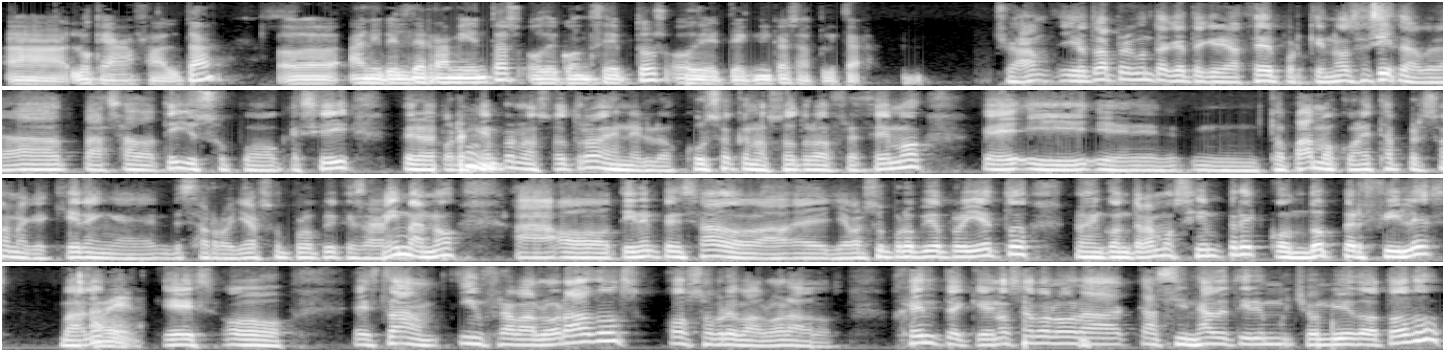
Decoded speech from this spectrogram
ah, lo que haga falta ah, a nivel de herramientas o de conceptos o de técnicas a aplicar. Y otra pregunta que te quería hacer, porque no sé si te habrá pasado a ti, yo supongo que sí, pero por mm. ejemplo nosotros en los cursos que nosotros ofrecemos eh, y eh, mm, topamos con estas personas que quieren eh, desarrollar su propio, que se animan, ¿no? o tienen pensado llevar su propio proyecto, nos encontramos siempre con dos perfiles ¿vale? Que es o están infravalorados o sobrevalorados. Gente que no se valora casi nada y tiene mucho miedo a todo,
